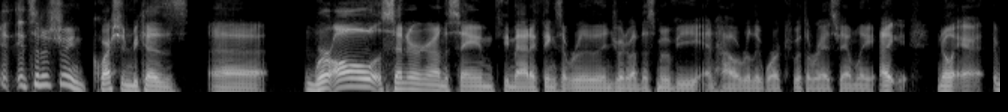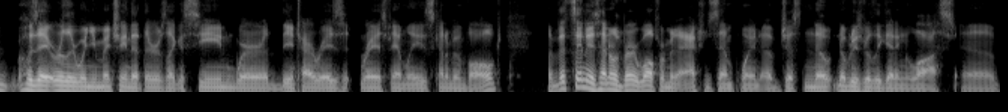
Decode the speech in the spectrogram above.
It's an interesting question because uh, we're all centering around the same thematic things that we really enjoyed about this movie and how it really worked with the Reyes family. I, you know, eh, Jose earlier when you mentioned that there's like a scene where the entire Reyes Reyes family is kind of involved, like that scene is handled very well from an action standpoint of just no nobody's really getting lost. Um,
